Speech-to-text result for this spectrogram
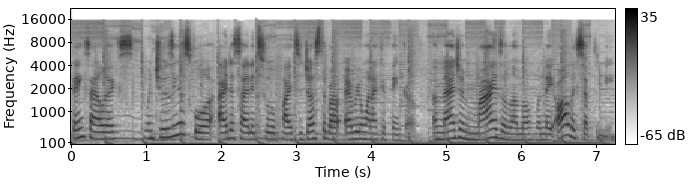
Thanks, Alex. When choosing a school, I decided to apply to just about everyone I could think of. Imagine my dilemma when they all accepted me.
